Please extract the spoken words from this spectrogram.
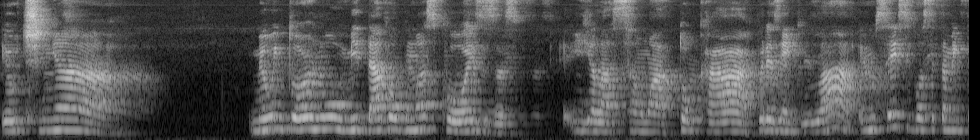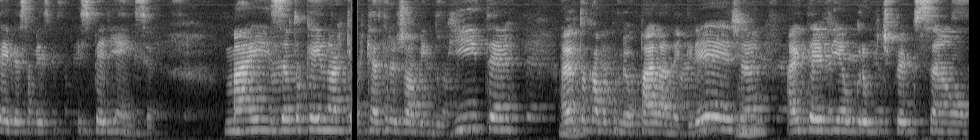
eu tinha. Meu entorno me dava algumas coisas em relação a tocar. Por exemplo, lá, eu não sei se você também teve essa mesma experiência, mas eu toquei na Orquestra Jovem do Ritter, Aí eu uhum. tocava com meu pai lá na igreja. Uhum. Aí teve o grupo de percussão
